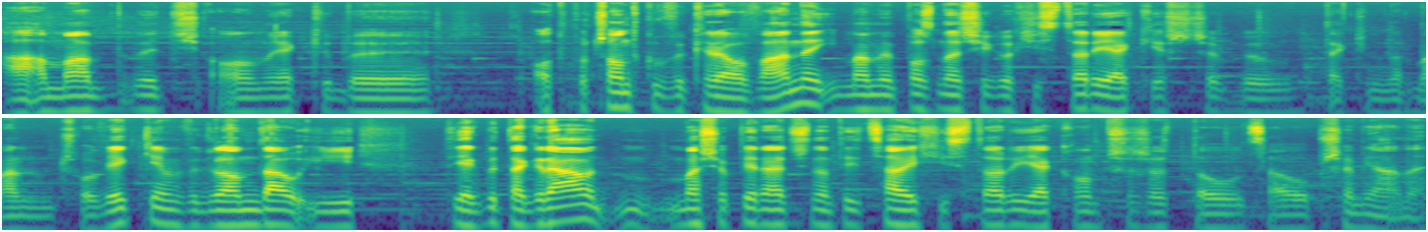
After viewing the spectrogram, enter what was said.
a ma być on jakby od początku wykreowany i mamy poznać jego historię, jak jeszcze był takim normalnym człowiekiem, wyglądał i jakby ta gra ma się opierać na tej całej historii, jak on przeszedł tą całą przemianę,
